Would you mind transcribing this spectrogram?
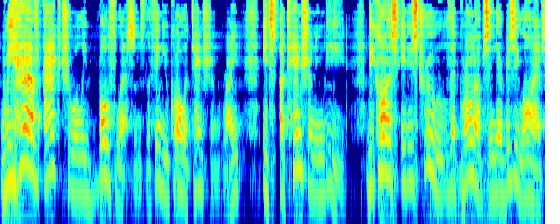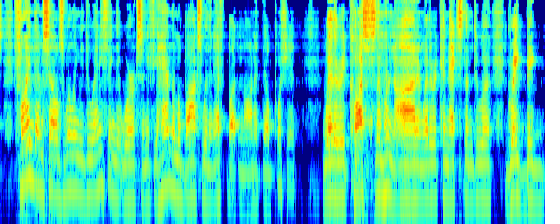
We have actually both lessons. The thing you call attention, right? It's attention indeed. Because it is true that grown ups in their busy lives find themselves willing to do anything that works, and if you hand them a box with an F button on it, they'll push it. Whether it costs them or not, and whether it connects them to a great big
